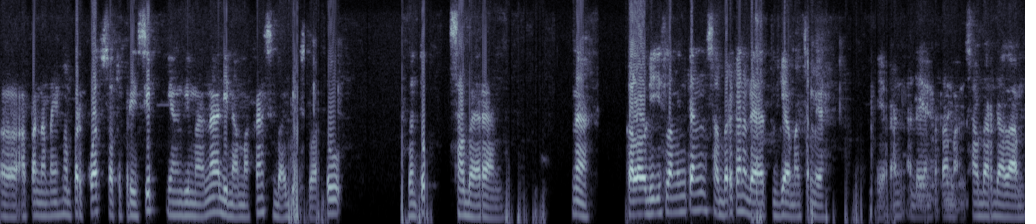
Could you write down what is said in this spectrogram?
eh, apa namanya memperkuat suatu prinsip yang di mana dinamakan sebagai suatu bentuk sabaran. Nah kalau di Islam ini kan sabar kan ada tiga macam ya ya kan ada yang iya, pertama sabar dalam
